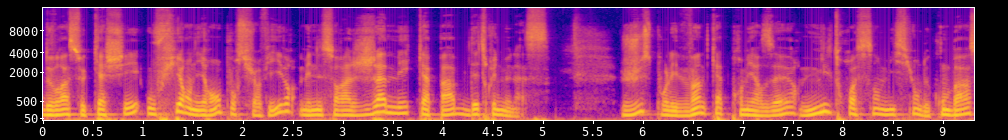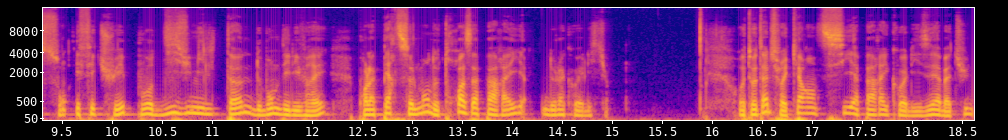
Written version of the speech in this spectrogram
devra se cacher ou fuir en Iran pour survivre, mais ne sera jamais capable d'être une menace. Juste pour les 24 premières heures, 1300 missions de combat sont effectuées pour 18 000 tonnes de bombes délivrées, pour la perte seulement de 3 appareils de la coalition. Au total, sur les 46 appareils coalisés abattus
